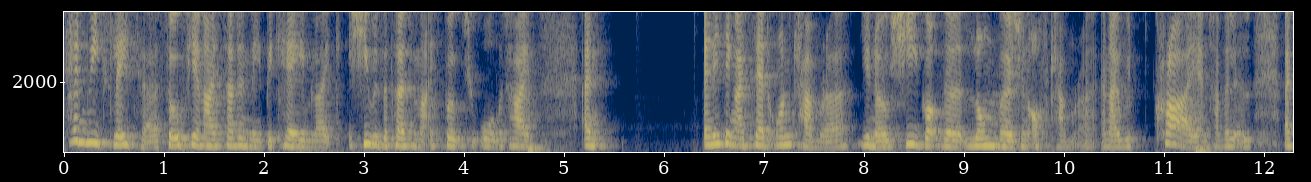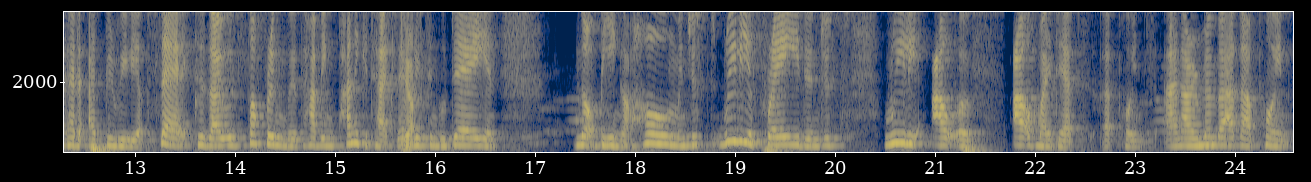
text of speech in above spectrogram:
10 weeks later sophie and i suddenly became like she was the person that i spoke to all the time and anything I said on camera, you know, she got the long version off camera and I would cry and have a little, like I'd, I'd be really upset because I was suffering with having panic attacks every Yeah. single day and not being at home and just really afraid and just really out of, out of my depth at points. And I remember at that point,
